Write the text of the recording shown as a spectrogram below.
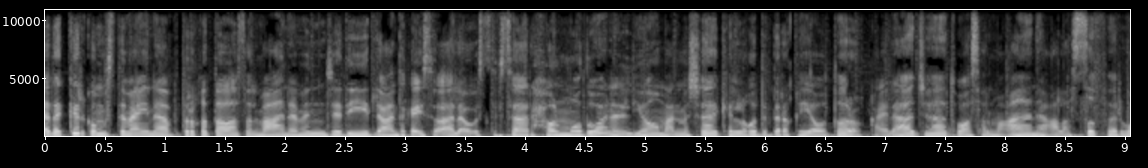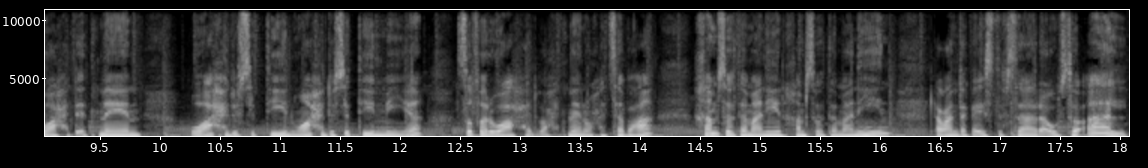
أذكركم مستمعينا بطرق التواصل معنا من جديد. لو عندك أي سؤال أو استفسار حول موضوعنا اليوم عن مشاكل الغدة الدرقية وطرق علاجها تواصل معنا على صفر واحد اثنين واحد وستين واحد وستين مية صفر واحد واحد اثنين واحد سبعة خمسة وثمانين خمسة وثمانين. لو عندك أي استفسار أو سؤال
